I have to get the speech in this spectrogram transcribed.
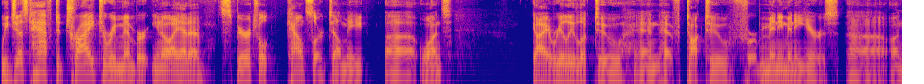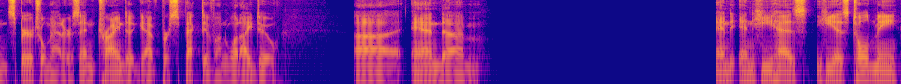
We just have to try to remember. You know, I had a spiritual counselor tell me uh, once guy I really look to and have talked to for many, many years uh, on spiritual matters and trying to have perspective on what I do. Uh, and um, and and he has he has told me,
